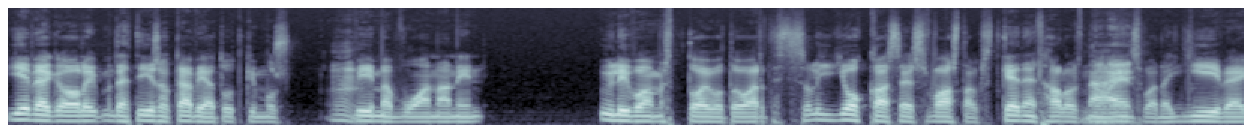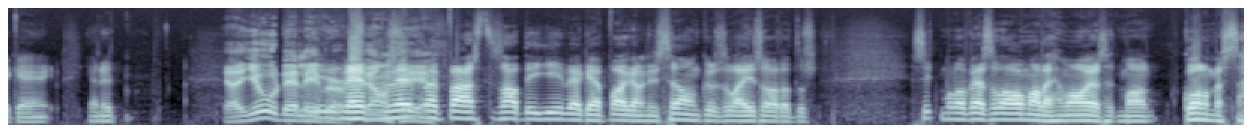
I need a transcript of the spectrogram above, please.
JVG oli, me tehtiin iso kävijätutkimus Mm. viime vuonna, niin ylivoimasti toivotu artisti, se oli jokaisessa vastauksessa, kenen haluaisi nähdä niin. ensi vuonna JVG, ja nyt Ja you deliver, me, se on me, siinä. me päästä, saatiin JVG paikalle, niin se on kyllä sellainen iso odotus. Sitten mulla on vielä sellainen oma lehmä ojas, että mä oon kolmessa,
